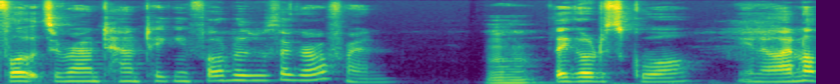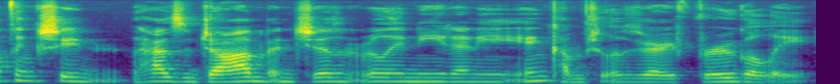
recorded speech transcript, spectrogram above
floats around town taking photos with her girlfriend. Mhm. They go to school. You know, I don't think she has a job and she doesn't really need any income. She lives very frugally.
